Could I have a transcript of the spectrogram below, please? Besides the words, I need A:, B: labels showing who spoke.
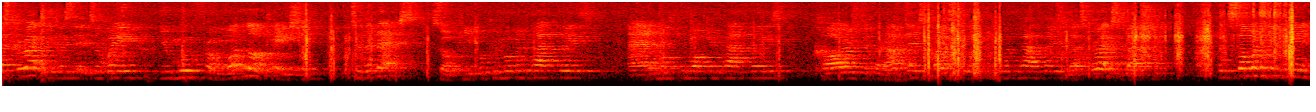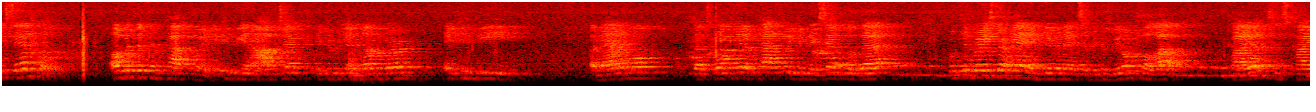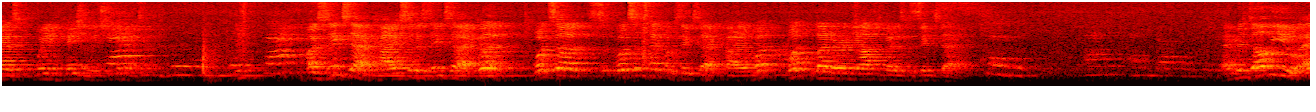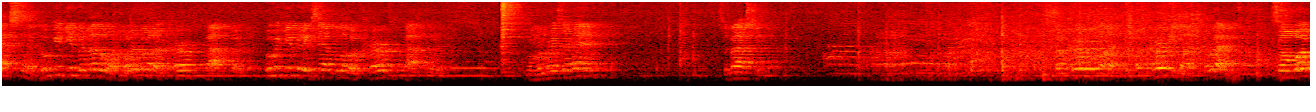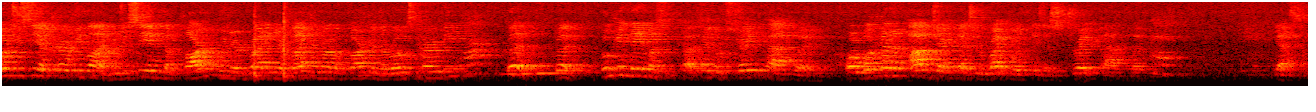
A: That's correct, because it's a way you move from one location to the next. So people can move in pathways, animals can walk in pathways, cars, different objects, bicycles can move in pathways. That's correct, Sebastian. Can someone give me an example of a different pathway? It could be an object, it could be a number, it can be an animal that's walking in a pathway. Give an example of that. Who can raise their hand and give an answer? Because we don't call out. Kaya, since Kaya's waiting patiently, she can answer. A zigzag, Kaya said a zigzag. Good. What's a what's a type of zigzag, Kaya? What what letter in the alphabet is a zigzag? M and W. Excellent. Who could give another one? What about a curved pathway? Who would give an example of a curved pathway? Woman, raise her hand. Sebastian. A curved line. A curvy line. Correct. So where would you see a curvy line? Would you see it in the park when you're riding your bike around the park and the road's curvy? Good, good. Who can name a, a type of straight pathway? Or what kind of object that you write with is a straight pathway? Yes.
